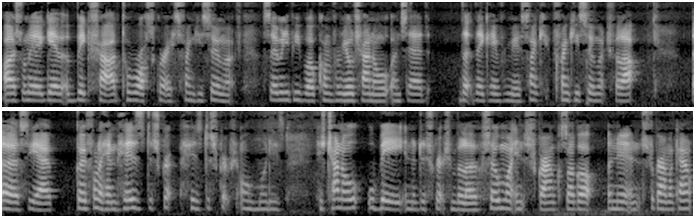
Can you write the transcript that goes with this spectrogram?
I just want to give a big shout out to Ross Grace. Thank you so much. So many people have come from your channel and said that they came from you. Thank you, thank you so much for that. Uh, so yeah, go follow him. His descri his description. Oh my days. His channel will be in the description below. So my Instagram because I got a new Instagram account,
